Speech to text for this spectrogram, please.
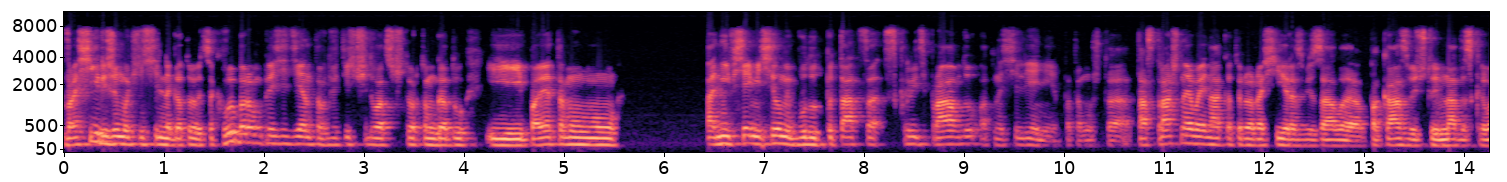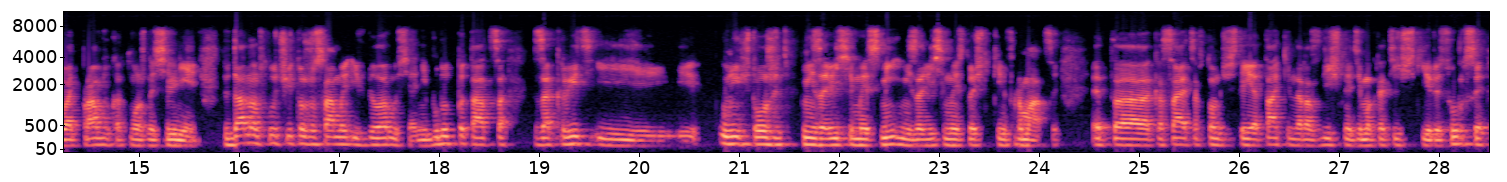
в России режим очень сильно готовится к выборам президента в 2024 году, и поэтому они всеми силами будут пытаться скрыть правду от населения, потому что та страшная война, которую Россия развязала, показывает, что им надо скрывать правду как можно сильнее. В данном случае то же самое и в Беларуси. Они будут пытаться закрыть и, и уничтожить независимые СМИ и независимые источники информации. Это касается в том числе и атаки на различные демократические ресурсы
